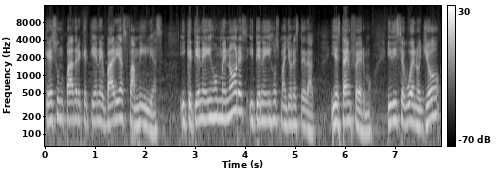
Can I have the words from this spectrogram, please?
que es un padre que tiene varias familias y que tiene hijos menores y tiene hijos mayores de edad y está enfermo. Y dice, bueno, yo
